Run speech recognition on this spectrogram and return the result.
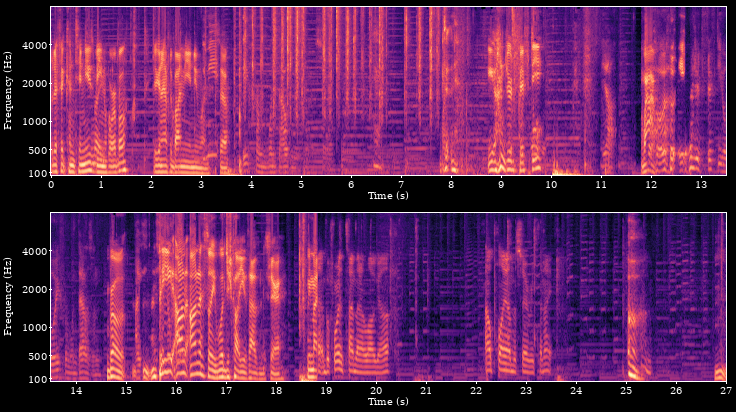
But if it continues being Right. horrible, you're gonna have to buy me a new one. me- So. eight from 1,000. 850? Yeah. Wow. 850 away from 1,000. Bro, I, I be on honestly, we'll just call you a thousand, sure. We might Uh, before the time that I log off, I'll play on the server tonight. Oh. Hmm.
